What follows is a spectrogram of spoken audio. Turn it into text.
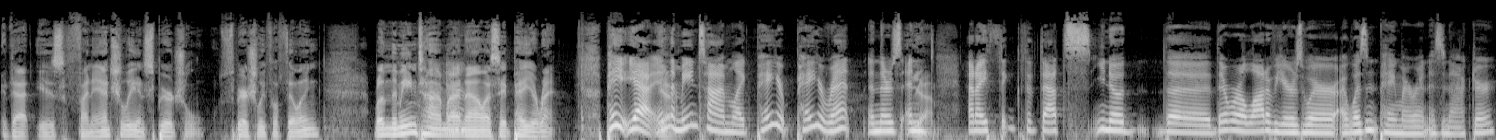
that is financially and spiritual spiritually fulfilling. But in the meantime, right now, I say pay your rent. pay yeah in Yeah. the meantime like pay your pay your rent and there's and Yeah. and i think that that's you know the there were a lot of years where i wasn't paying my rent as an actor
